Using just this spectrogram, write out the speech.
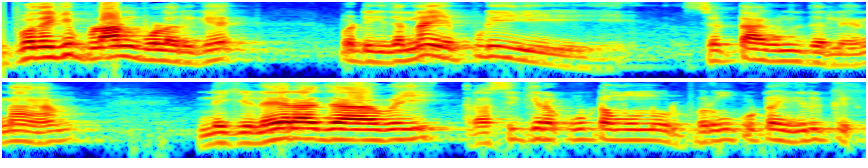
இப்போதைக்கு பிளான் போல் இருக்கு. பட் இதெல்லாம் எப்படி செட் ஆகும்னு தெரியல. ஏன்னா இன்றைக்கி இளையராஜாவை ரசிக்கிற கூட்டம்னு ஒரு பெருங்கூட்டம் இருக்குது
